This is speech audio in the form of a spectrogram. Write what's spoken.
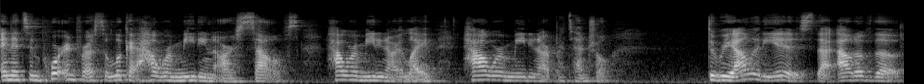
And it's important for us to look at how we're meeting ourselves, how we're meeting our life, how we're meeting our potential. The reality is that out of the,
